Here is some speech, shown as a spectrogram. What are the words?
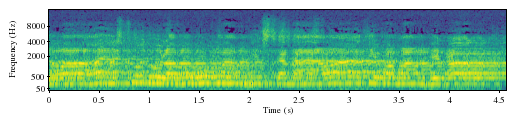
الله يسجد له من في السماوات ومن في الأرض؟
